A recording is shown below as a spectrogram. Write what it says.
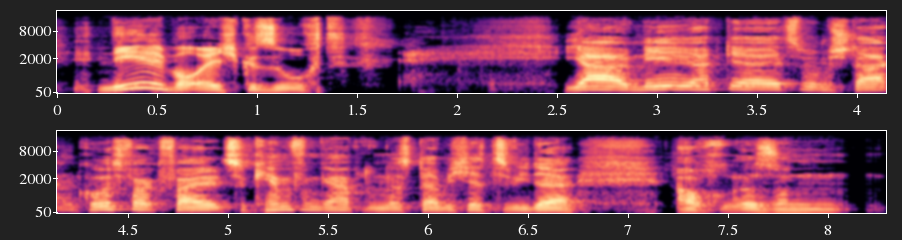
Nähl bei euch gesucht. Ja, nee, hat ja jetzt mit einem starken Kursverfall zu kämpfen gehabt und das glaube ich jetzt wieder auch äh, so ein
